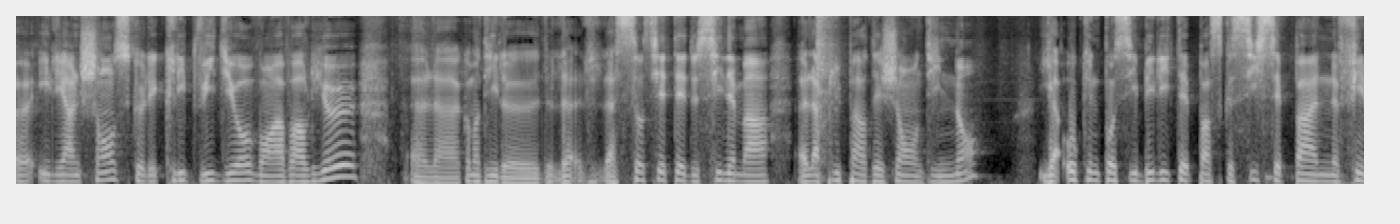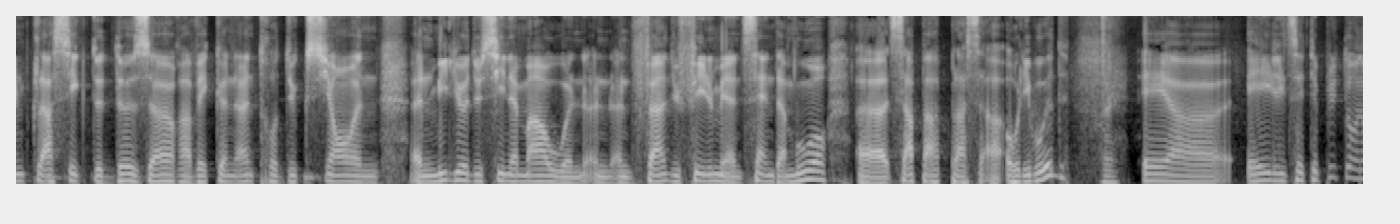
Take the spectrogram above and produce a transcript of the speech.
euh, il y a une chance que les clips vidéo vont avoir lieu la, comment dit le, la, la, société de cinéma, la plupart des gens ont dit non il n'y a aucune possibilité parce que si c'est pas un film classique de deux heures avec une introduction, un, un milieu du cinéma ou une, fin du film et une scène d'amour, euh, ça n'a pas place à Hollywood. Et, euh, et il était plutôt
